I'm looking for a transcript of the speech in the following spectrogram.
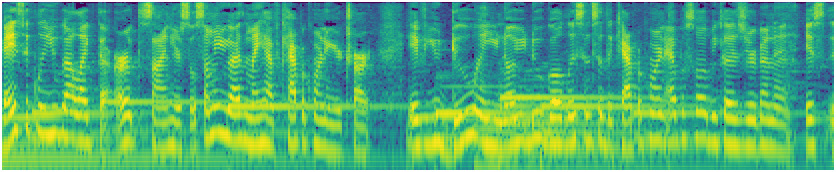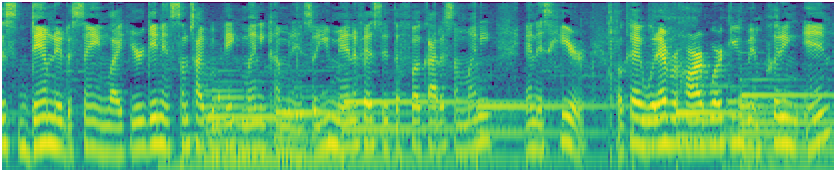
basically you got like the earth sign here. So some of you guys may have Capricorn in your chart. If you do and you know you do, go listen to the Capricorn episode because you're gonna it's it's damn near the same. Like you're getting some type of big money coming in. So you manifested the fuck out of some money and it's here. Okay, whatever hard work you've been putting in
